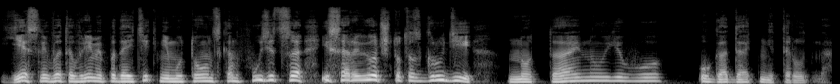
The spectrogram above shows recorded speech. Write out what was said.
Если в это время подойти к нему, то он сконфузится и сорвет что-то с груди, но тайну его угадать нетрудно.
